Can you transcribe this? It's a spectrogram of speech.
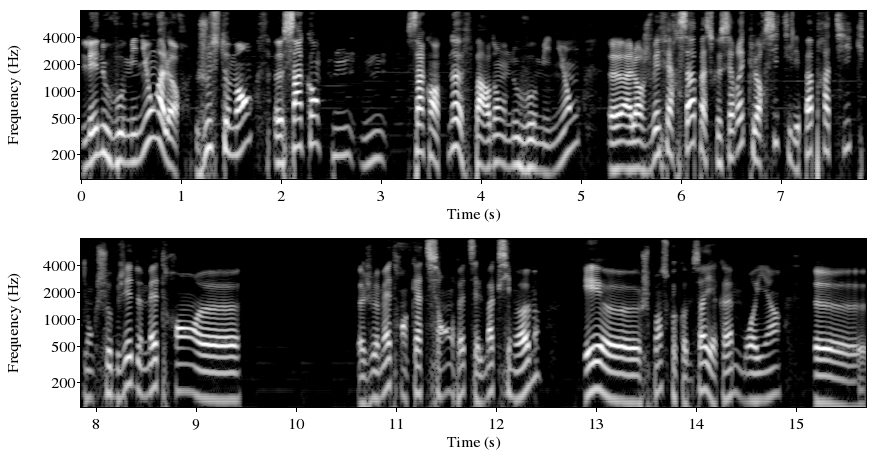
les nouveaux minions. Alors, justement, 50, 59 pardon, nouveaux minions. alors, je vais faire ça parce que c'est vrai que leur site, il est pas pratique. Donc, je suis obligé de mettre en... Bah, je vais mettre en 400, en fait, c'est le maximum. Et euh, je pense que comme ça, il y a quand même moyen euh,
